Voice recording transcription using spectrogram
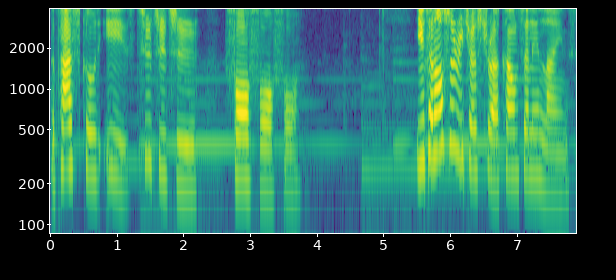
The passcode is 222444. You can also reach us through our counseling lines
